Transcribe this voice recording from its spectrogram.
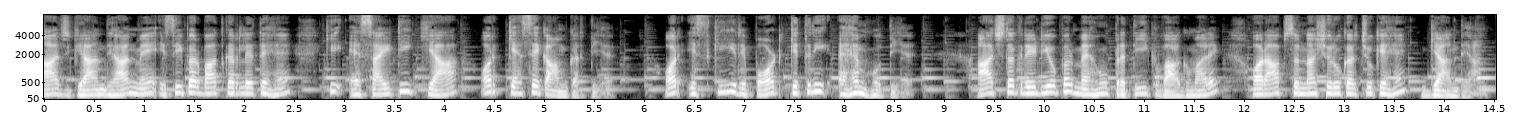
आज ज्ञान ध्यान में इसी पर बात कर लेते हैं कि एसआईटी क्या और कैसे काम करती है और इसकी रिपोर्ट कितनी अहम होती है। आज तक रेडियो पर मैं हूँ प्रतीक वाघमारे और आप सुनना शुरू कर चुके हैं ज्ञान ध्यान।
